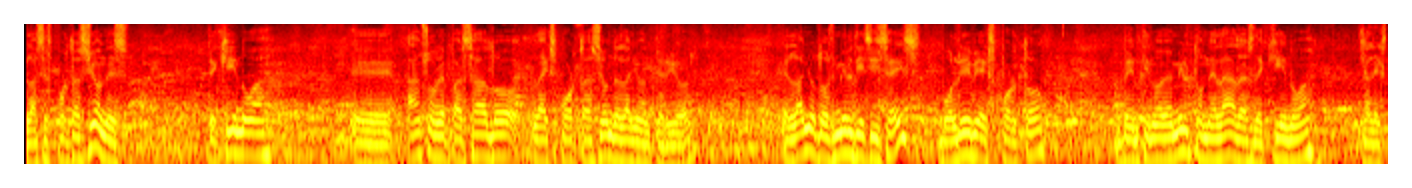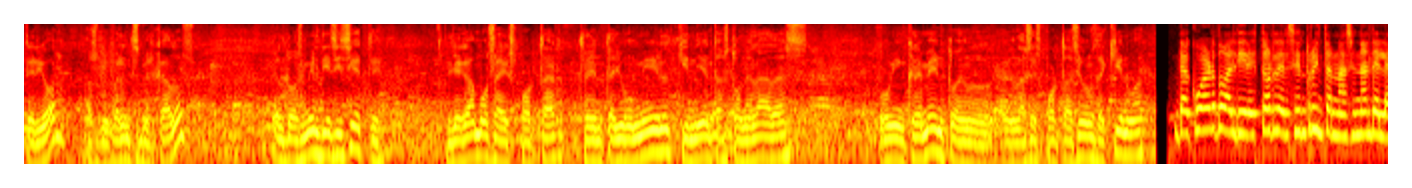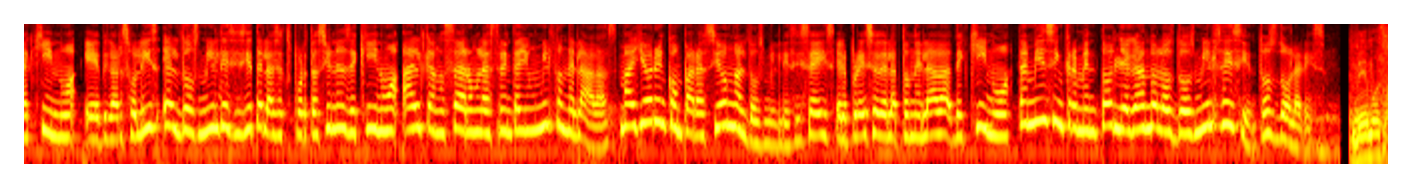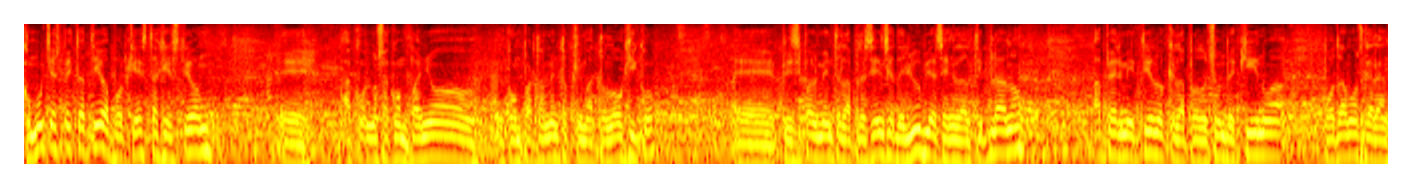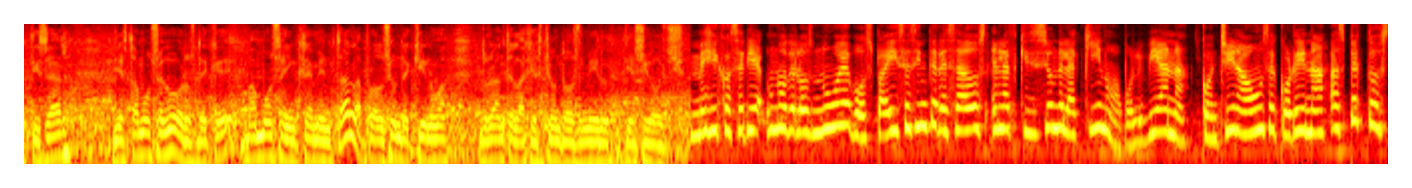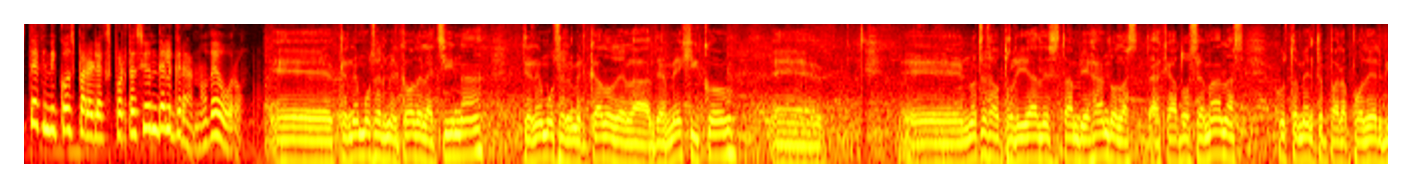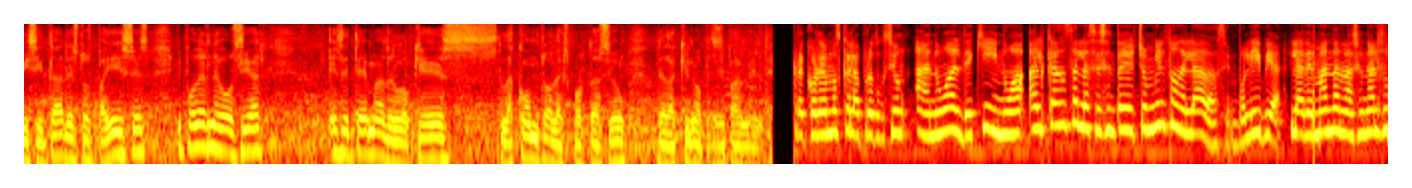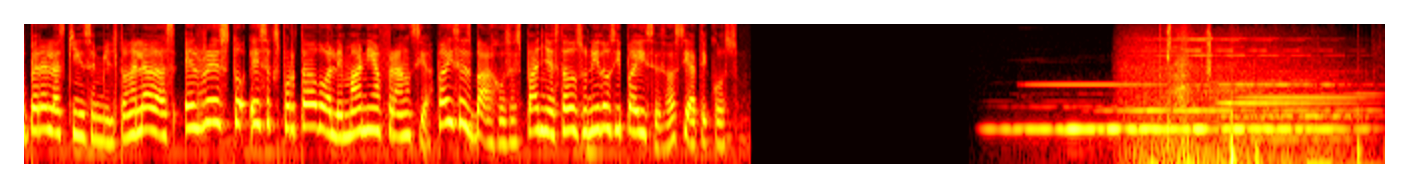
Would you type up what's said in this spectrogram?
Las exportaciones de quinoa eh, han sobrepasado la exportación del año anterior. El año 2016 Bolivia exportó 29 mil toneladas de quinoa al exterior, a sus diferentes mercados. El 2017 llegamos a exportar 31.500 toneladas, un incremento en, en las exportaciones de quinoa. De acuerdo al director del Centro Internacional de la Quinoa, Edgar Solís, el 2017 las exportaciones de quinoa alcanzaron las 31 mil toneladas, mayor en comparación al 2016. El precio de la tonelada de quinoa también se incrementó llegando a los 2.600 dólares. Vemos con mucha expectativa porque esta gestión eh, nos acompañó el comportamiento climatológico, eh, principalmente la presencia de lluvias en el altiplano, ha permitido que la producción de quinoa podamos garantizar y estamos seguros de que vamos a incrementar la producción de quinoa durante la gestión 2018. México sería uno de los nuevos países interesados en la adquisición de la quinoa boliviana. Con China aún se coordina aspectos técnicos para la exportación del grano de oro. Eh, tenemos el mercado de la China, tenemos el mercado de, la, de México, eh, eh, nuestras autoridades están viajando las, dos semanas justamente para poder visitar estos países y poder negociar este tema de lo que es la compra o la exportación de la quinoa principalmente. Recordemos que la producción anual de quinoa alcanza las 68 mil toneladas en Bolivia. La demanda nacional supera las 15 mil toneladas. El resto es exportado a Alemania, Francia, Países Bajos, España, Estados Unidos y países asiáticos. Thank you.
